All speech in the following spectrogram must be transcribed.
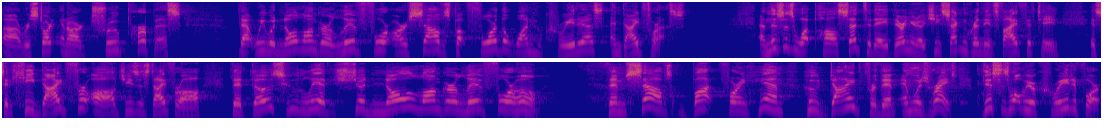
uh, restored in our true purpose, that we would no longer live for ourselves, but for the one who created us and died for us. And this is what Paul said today, there in your notes, 2 Corinthians 5.15. It said, He died for all, Jesus died for all, that those who live should no longer live for whom? Themselves, but for him who died for them and was raised. This is what we were created for.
